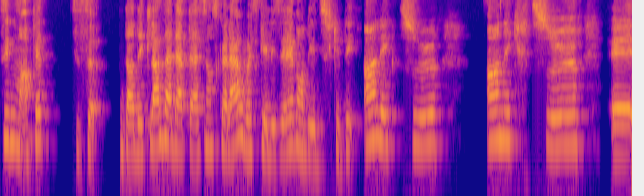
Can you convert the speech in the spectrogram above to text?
tu sais, en fait, c'est ça. Dans des classes d'adaptation scolaire où est-ce que les élèves ont des difficultés en lecture, en écriture, euh,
